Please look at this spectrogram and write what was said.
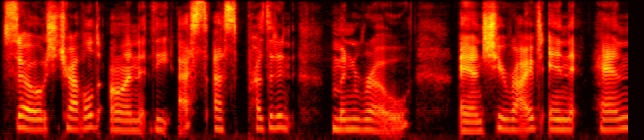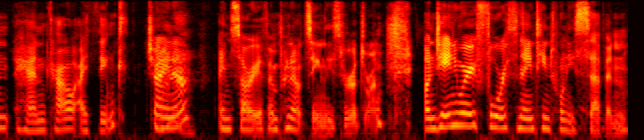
So she traveled on the SS President Monroe and she arrived in Han Hankow, I think, China. I'm sorry if I'm pronouncing these words wrong. On January 4th, 1927.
